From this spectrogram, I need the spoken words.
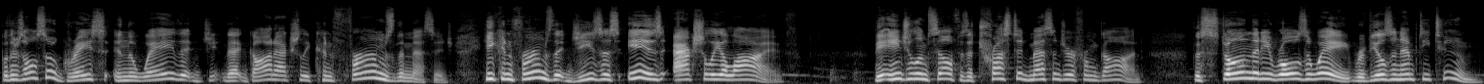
but there's also grace in the way that, G- that God actually confirms the message. He confirms that Jesus is actually alive. The angel himself is a trusted messenger from God. The stone that he rolls away reveals an empty tomb.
